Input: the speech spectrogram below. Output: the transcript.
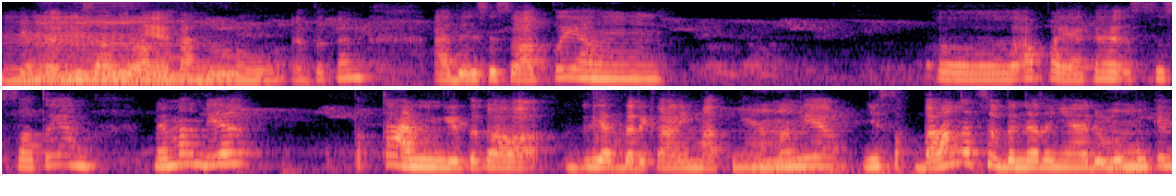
yang nggak bisa Hmm, gue iya. lakukan dulu itu kan ada sesuatu yang eh, apa ya kayak sesuatu yang memang dia tekan gitu kalau lihat dari kalimatnya emang Hmm. dia nyesek banget sebenarnya dulu Hmm. mungkin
